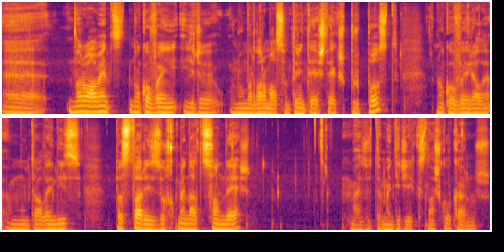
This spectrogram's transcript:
Uh, normalmente não convém ir, o número normal são 30 hashtags por post, não convém ir muito além disso. Para stories o recomendado são 10, mas eu também diria que se nós colocarmos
